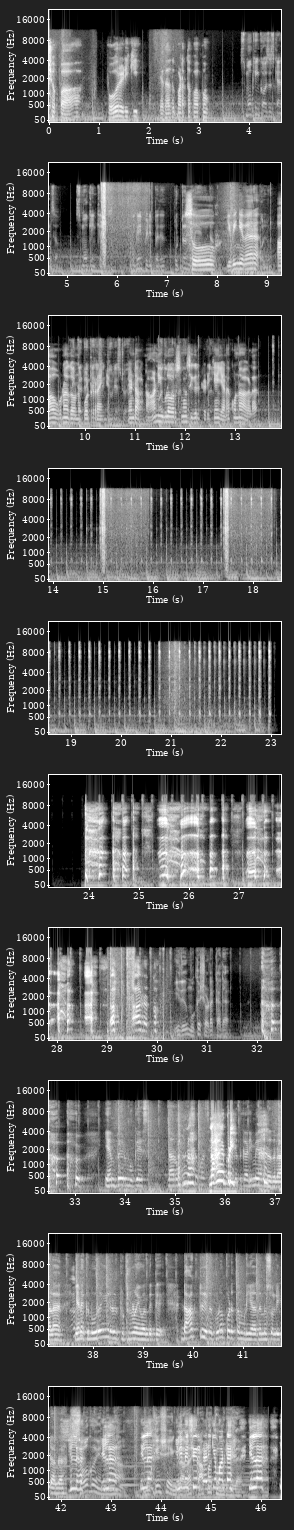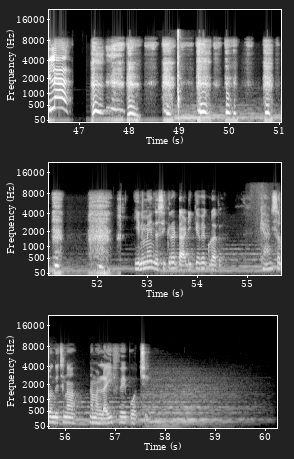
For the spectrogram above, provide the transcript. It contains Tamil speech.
ஷப்பா போர் அடிக்கி. ஏதாவது படத்தை பார்ப்போம். Smoking causes cancer smoking kills புகைப்பிடிப்பது so புற்றுநோய் இவங்க வேற. ஆ உணாத ஒன்று போட்டுடுறாங்க. ஏண்டா நான் இவ்வளோ வருஷமா சிகரெட் அடிக்கேன் எனக்கு ஒன்றும் ஆகலை. ரத்தம் இது முகேஷோட கதை. என் பேர் முகேஷ். நான் ரொம்ப நான்- எப்படி? அடிமையா இருந்ததுனால எனக்கு நுரையீரல் புற்றுநோய் வந்துட்டு. டாக்டர் இதை குணப்படுத்த முடியாதுன்னு சொல்லிட்டாங்க. இல்ல இல்ல இல்ல. முகேஷை இனிமே சிகரெட் அடிக்க மாட்டேன். இல்ல இல்ல. இனிமே இந்த சிகரெட் அடிக்கவே கூடாது. கேன்சர் வந்துச்சுன்னா நம்ம லைஃபே போச்சு.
